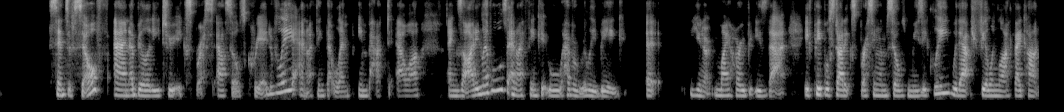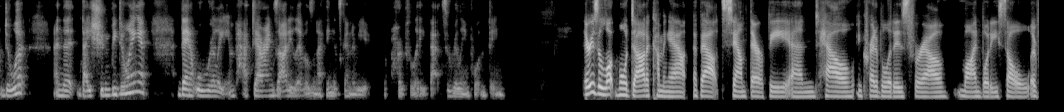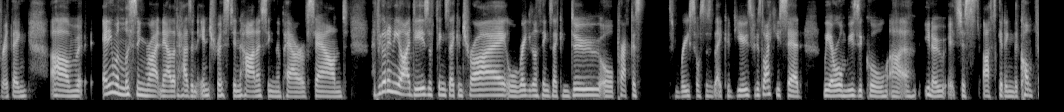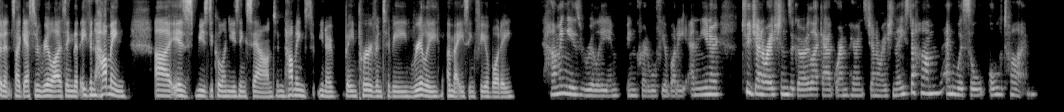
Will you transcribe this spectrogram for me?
sense of self and ability to express ourselves creatively. And I think that will impact our anxiety levels. And I think it will have a really big, you know, my hope is that if people start expressing themselves musically without feeling like they can't do it and that they shouldn't be doing it, then it will really impact our anxiety levels. And I think it's going to be, hopefully, that's a really important thing there is a lot more data coming out about sound therapy and how incredible it is for our mind, body, soul, everything. Um, anyone listening right now that has an interest in harnessing the power of sound, have you got any ideas of things they can try or regular things they can do or practice resources that they could use because like you said we are all musical uh, you know it's just us getting the confidence i guess and realizing that even humming uh, is musical and using sound and humming's you know been proven to be really amazing for your body. Humming is really incredible for your body. And you know two generations ago like our grandparents generation they used to hum and whistle all the time.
